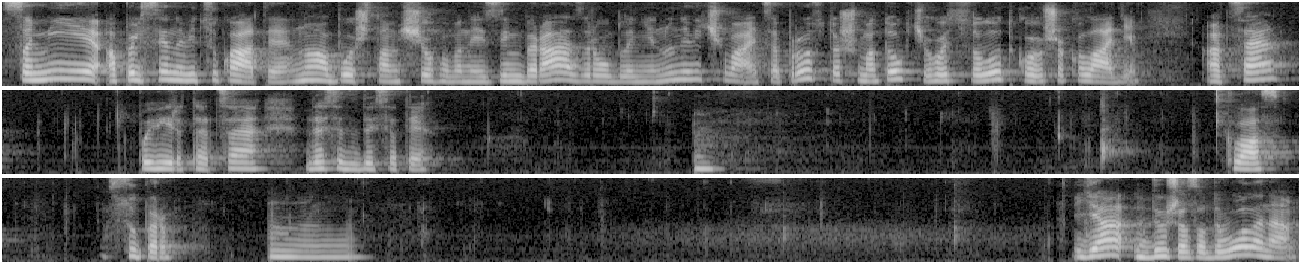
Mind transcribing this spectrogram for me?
самі апельсинові цукати. Ну або ж там з чого вони з імбира зроблені. Ну не відчувається. Просто шматок чогось солодкого в шоколаді. А це, повірте, це 10 з 10. Клас. Супер. Я дуже задоволена.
